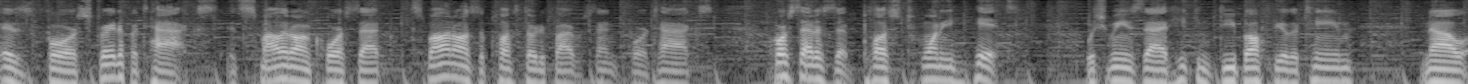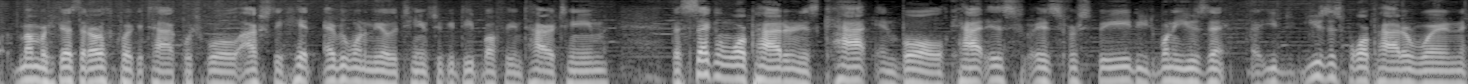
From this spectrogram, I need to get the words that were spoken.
is for straight up attacks. It's Smilodon core set Smilodon is the plus 35% for attacks. Core set is at plus 20 hit which means that he can debuff the other team. Now, remember, he does that earthquake attack, which will actually hit everyone in the other team, so he can debuff the entire team. The second war pattern is Cat and Bull. Cat is is for speed. You want to use that. You use this war pattern when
